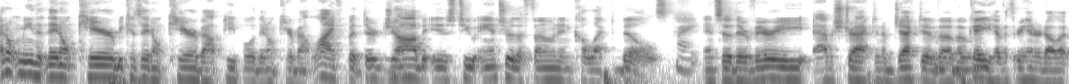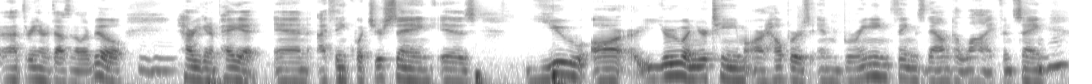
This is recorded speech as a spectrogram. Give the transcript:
I don't mean that they don't care because they don't care about people, they don't care about life, but their job is to answer the phone and collect bills. right And so they're very abstract and objective of Mhm. okay, you have a three hundred dollar, three hundred thousand dollar bill. Mhm. How are you going to pay it? And I think what you're saying is you are you and your team are helpers in bringing things down to life and saying Mhm.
